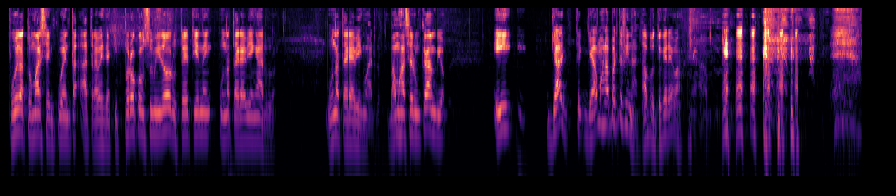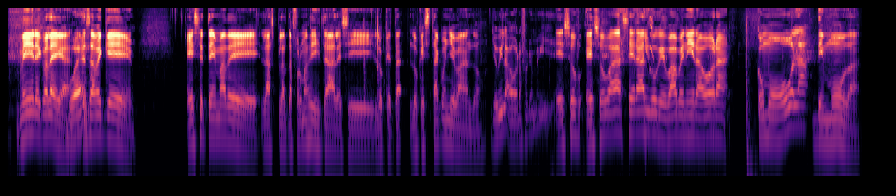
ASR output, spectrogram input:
pueda tomarse en cuenta a través de aquí. Pro consumidor, ustedes tienen una tarea bien ardua. Una tarea bien ardua. Vamos a hacer un cambio y ya te- llegamos a la parte final. Ah, pues tú quieres más. Mire, colega, Bueno. usted sabe que ese tema de las plataformas digitales y lo que, está, lo que está conllevando, Yo vi la hora, fue que me guillé. eso, eso va a ser algo que va a venir ahora como ola de moda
